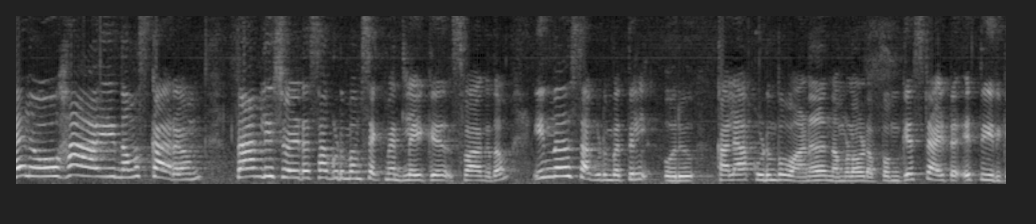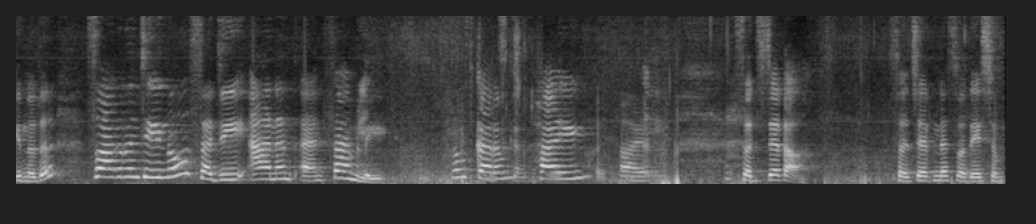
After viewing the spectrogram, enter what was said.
ഹലോ ഹായ് നമസ്കാരം. ഫാമിലി ഷോയുടെ സകുടുംബം സെഗ്മെന്റിലേക്ക് സ്വാഗതം. ഇന്ന് സകുടുംബത്തിൽ ഒരു കലാകുടുംബമാണ് നമ്മളോടൊപ്പം ഗസ്റ്റ് ആയിട്ട് എത്തിയിരിക്കുന്നത്. സ്വാഗതം ചെയ്യുന്നു സജി ആനന്ദ് ആൻഡ് ഫാമിലി നമസ്കാരം. ഹായ് ഹായ് സജി ചേട്ടാ സജി ചേട്ടന്റെ സ്വദേശം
